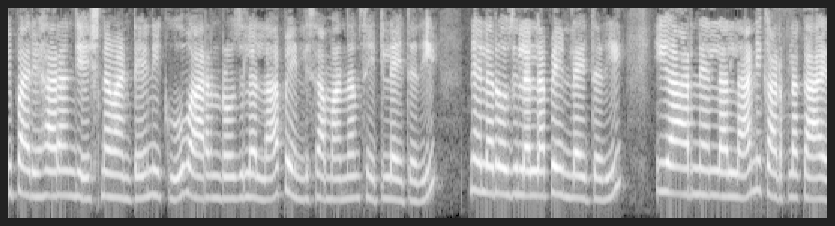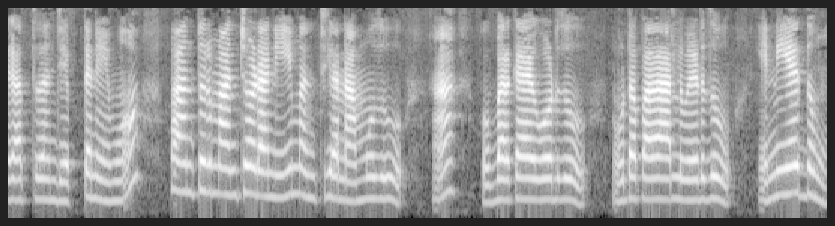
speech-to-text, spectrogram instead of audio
ఈ పరిహారం చేసినావంటే నీకు వారం రోజులల్లా పెళ్ళి సంబంధం సెటిల్ అవుతుంది నెల రోజులల్లా పెళ్ళి అవుతుంది ఈ ఆరు నెలలల్లా నీ కడుపులో కాయ కత్తదని చెప్తేనేమో. పంతులు మంచోడని మంచిగా నమ్ముదు. కొబ్బరికాయ కొడదు. నూట పదార్లు పెడదు. ఎన్ని చేద్దాము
